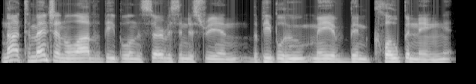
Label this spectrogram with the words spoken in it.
not to mention a lot of the people in the service industry and the people who may have been clopening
